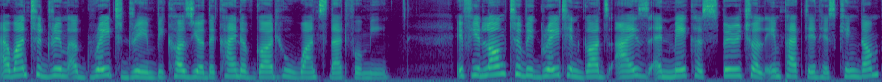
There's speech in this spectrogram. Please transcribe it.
I want to dream a great dream because you're the kind of God who wants that for me. If you long to be great in God's eyes and make a spiritual impact in His kingdom,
